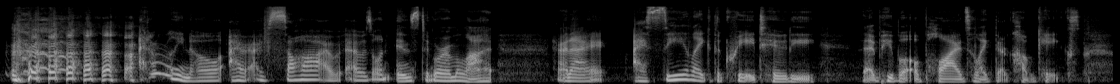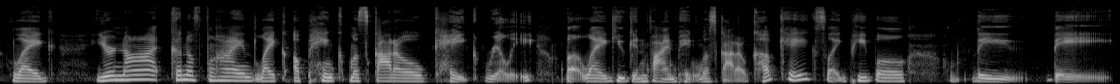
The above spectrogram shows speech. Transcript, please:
I don't really know. I I saw. I, I was on Instagram a lot, and I I see like the creativity that people apply to like their cupcakes. Like you're not gonna find like a pink Moscato cake really, but like you can find pink Moscato cupcakes. Like people, they they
